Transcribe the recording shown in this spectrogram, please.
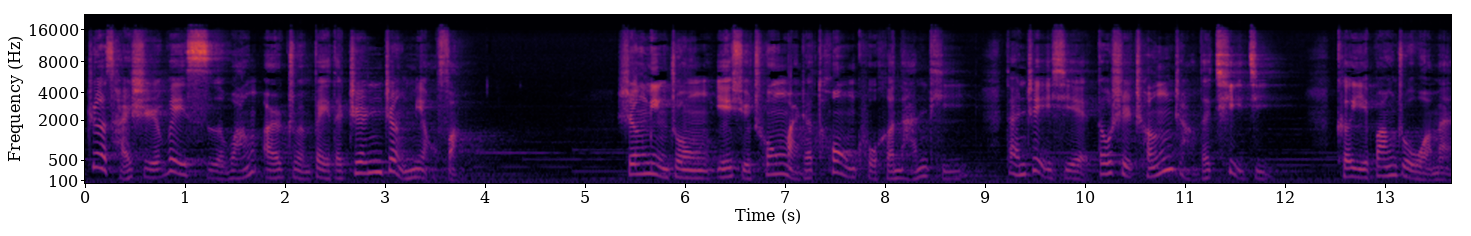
这才是为死亡而准备的真正妙方。生命中也许充满着痛苦和难题，但这些都是成长的契机，可以帮助我们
